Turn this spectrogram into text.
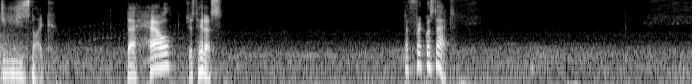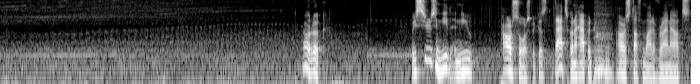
Jeez, like. The hell just hit us? The frick was that? Oh, look. We seriously need a new power source because that's gonna happen. Our stuff might have ran out.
